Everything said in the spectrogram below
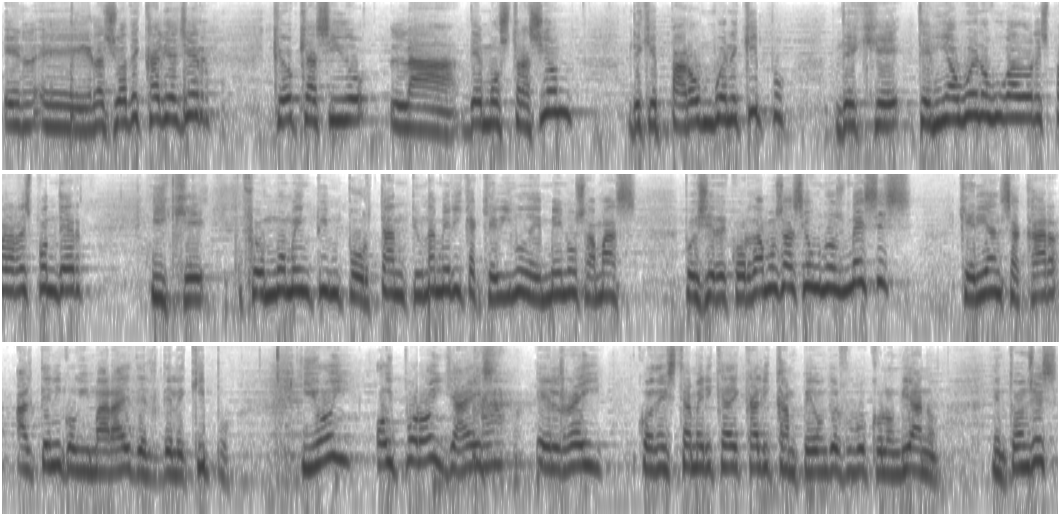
en, eh, la ciudad de Cali ayer, creo que ha sido la demostración de que paró un buen equipo, de que tenía buenos jugadores para responder y que fue un momento importante, una América que vino de menos a más. Pues si recordamos hace unos meses, querían sacar al técnico Guimaraes del, del equipo. Y hoy, hoy por hoy ya es el rey con este América de Cali campeón del fútbol colombiano. Entonces,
